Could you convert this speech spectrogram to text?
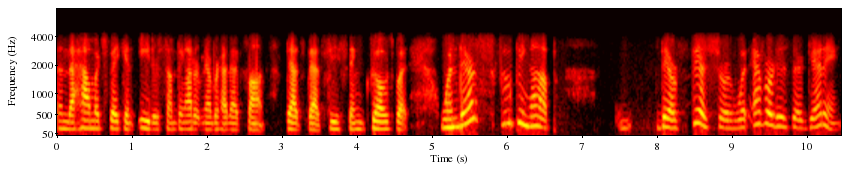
and the how much they can eat or something. I don't remember how that song that's that Seuss thing goes, but when they're scooping up their fish or whatever it is they're getting,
